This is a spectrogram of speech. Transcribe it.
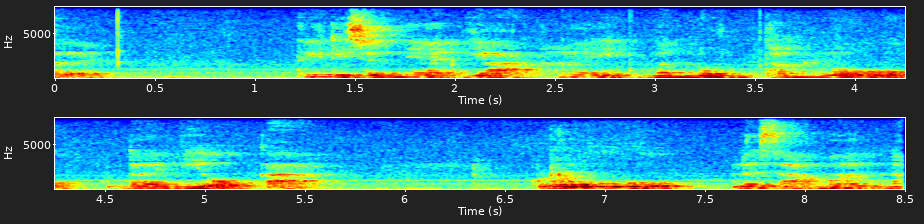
เลย ที่ดิฉันเนี่ยอยากให้มนุษย์ทั้งโลกได้มีโอกาส รู้และสามารถน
